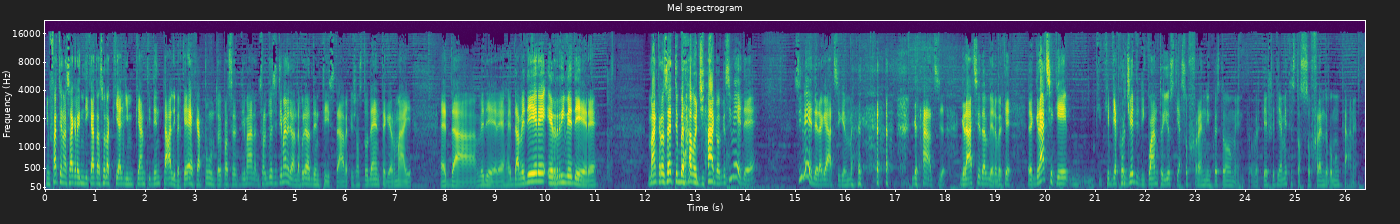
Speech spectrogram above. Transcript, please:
Infatti è una sagra indicata solo a chi ha gli impianti dentali, perché ecco appunto, fra due settimane devo andare pure dal dentista, perché ho sto dente che ormai è da vedere, è da vedere e rivedere. Mancano sette, bravo Giacomo, si vede? Si vede ragazzi che... grazie, grazie davvero, perché eh, grazie che, che vi accorgete di quanto io stia soffrendo in questo momento, perché effettivamente sto soffrendo come un cane.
